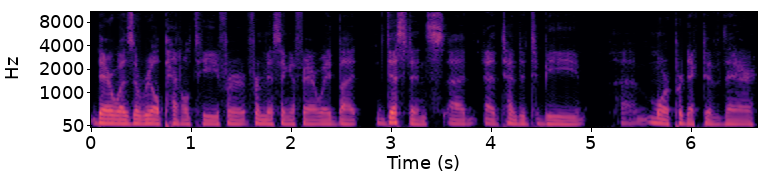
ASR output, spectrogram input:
there was a real penalty for for missing a fairway but distance uh, uh, tended to be uh, more predictive there.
